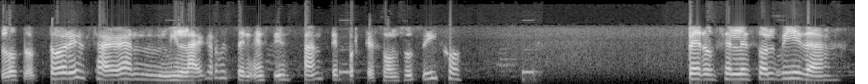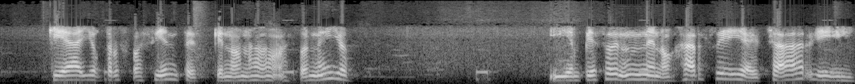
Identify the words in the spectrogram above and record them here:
los doctores hagan milagros en ese instante porque son sus hijos. Pero se les olvida que hay otros pacientes que no nada más son ellos. Y empiezan a enojarse y a echar y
